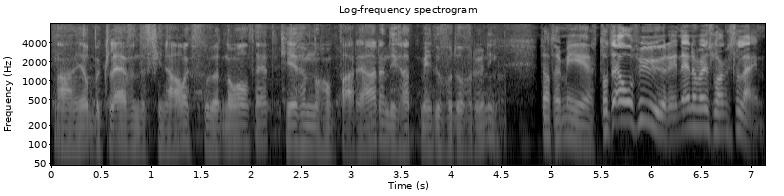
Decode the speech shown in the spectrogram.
Na een heel beklijvende finale, ik voel het nog altijd. Ik geef hem nog een paar jaar en die gaat meedoen voor de overwinning. Dat en meer. Tot 11 uur in NOS Langs de Lijn.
